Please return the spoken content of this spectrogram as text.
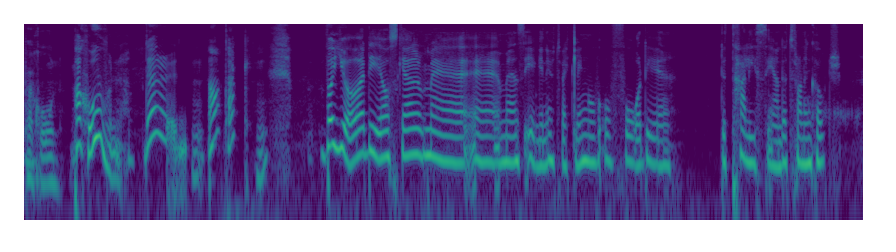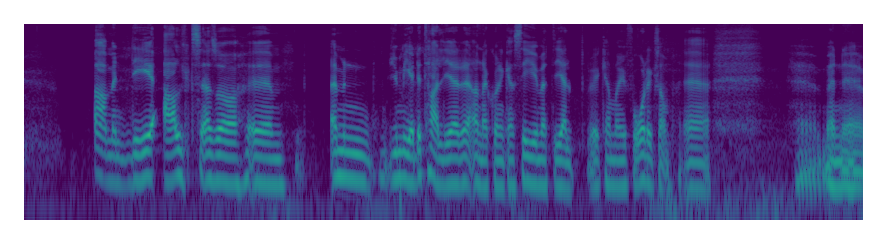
Passion. Passion. Där, mm. Ja, tack. Mm. Vad gör det, Oskar, med, eh, med ens egen utveckling och, och få det detaljseendet från en coach? Ja men det är allt. Alltså, eh, men, ju mer detaljer Anna-Karin kan se, ju bättre hjälp kan man ju få. Liksom. Eh, men eh,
